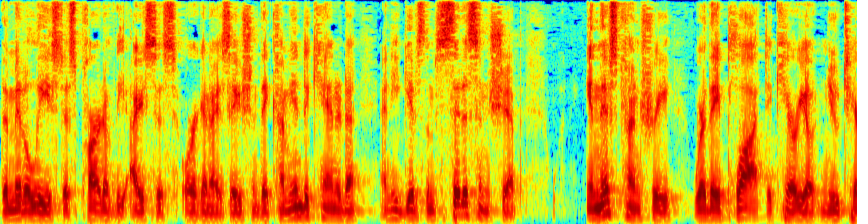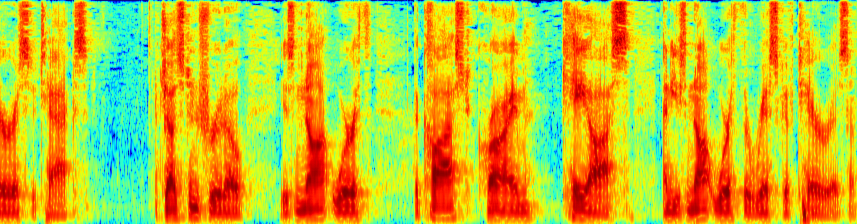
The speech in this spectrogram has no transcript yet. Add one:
the Middle East as part of the ISIS organization. They come into Canada and he gives them citizenship in this country where they plot to carry out new terrorist attacks. Justin Trudeau is not worth the cost, crime, chaos, and he's not worth the risk of terrorism.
